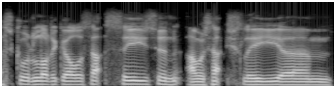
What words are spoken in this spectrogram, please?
I scored a lot of goals that season. I was actually um,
